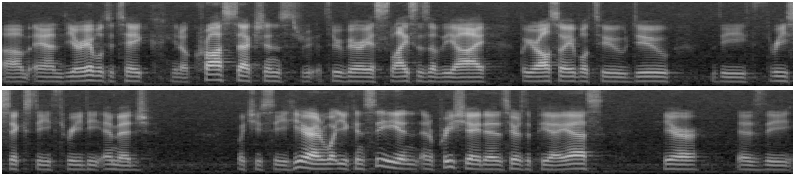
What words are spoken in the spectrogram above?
Um, and you're able to take you know, cross sections through, through various slices of the eye, but you're also able to do the 360 3D image, which you see here. And what you can see and, and appreciate is here's the PAS, here is the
